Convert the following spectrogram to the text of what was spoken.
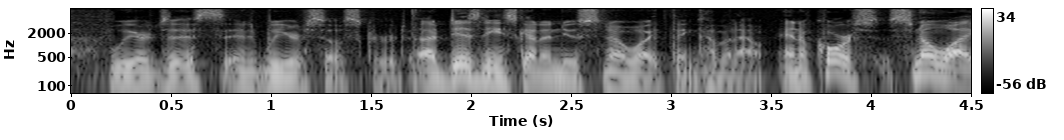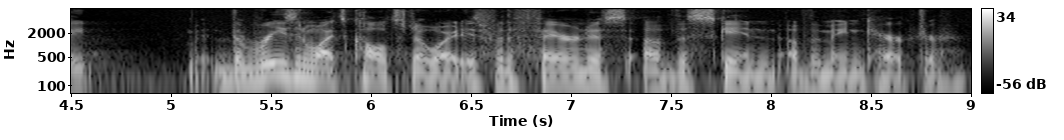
we are just we are so screwed. Uh, Disney's got a new Snow White thing coming out, and of course, Snow White. The reason why it's called Snow White is for the fairness of the skin of the main character,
